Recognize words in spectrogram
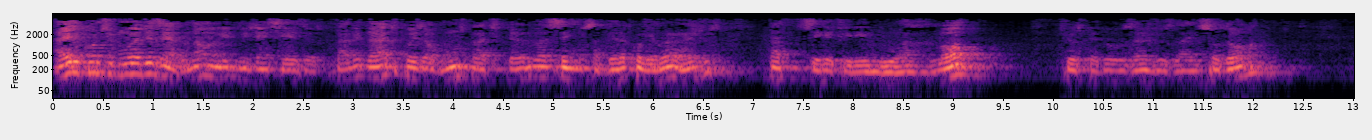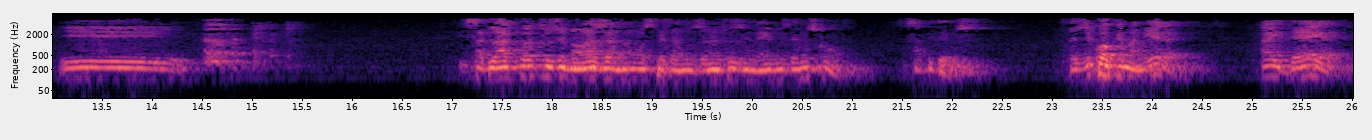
Aí ele continua dizendo, não negligencieis a hospitalidade, pois alguns praticando-a sem saber acolher anjos, está se referindo a Ló, que hospedou os anjos lá em Sodoma, e, e sabe lá quantos de nós já não hospedamos anjos e nem nos demos conta. Sabe Deus. Mas de qualquer maneira, a ideia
